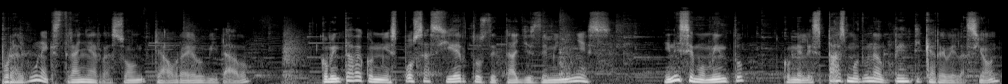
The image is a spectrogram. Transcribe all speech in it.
Por alguna extraña razón que ahora he olvidado, comentaba con mi esposa ciertos detalles de mi niñez. En ese momento, con el espasmo de una auténtica revelación,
